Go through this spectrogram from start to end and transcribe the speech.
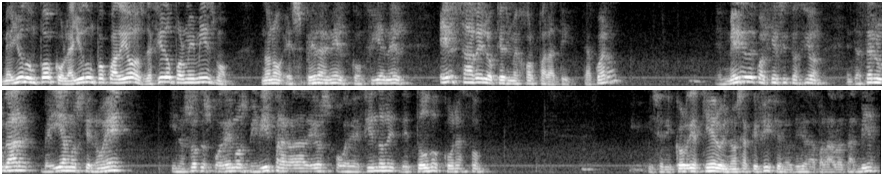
me ayudo un poco, le ayudo un poco a Dios, decido por mí mismo. No, no, espera en Él, confía en Él. Él sabe lo que es mejor para ti, ¿de acuerdo? En medio de cualquier situación. En tercer lugar, veíamos que Noé y nosotros podemos vivir para agradar a Dios obedeciéndole de todo corazón. Misericordia quiero y no sacrificio, nos dice la palabra también.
